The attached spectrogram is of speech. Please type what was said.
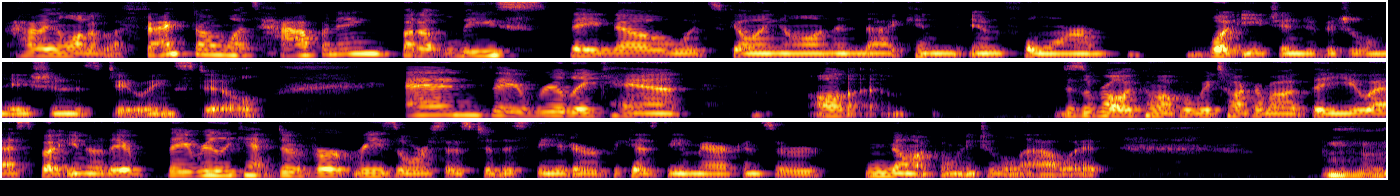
having a lot of effect on what's happening, but at least they know what's going on, and that can inform what each individual nation is doing still. And they really can't. Uh, this will probably come up when we talk about the U.S., but you know they they really can't divert resources to this theater because the Americans are not going to allow it. Mm-hmm.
